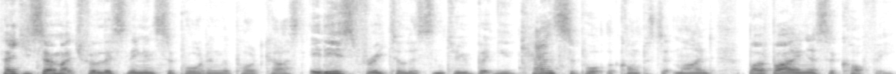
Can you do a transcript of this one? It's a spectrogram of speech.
Thank you so much for listening and supporting the podcast. It is free to listen to, but you can support the Composite Mind by buying us a coffee.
